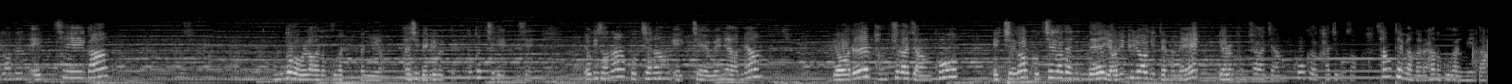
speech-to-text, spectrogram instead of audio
이거는 액체가 온도가 올라가는 구간이에요. 다시 내려올 때 똑같이 액체. 여기서는 고체랑 액체. 왜냐하면 열을 방출하지 않고 액체가 고체가 되는데 열이 필요하기 때문에 열을 방출하지 않고 그걸 가지고서 상태 변화를 하는 구간입니다.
